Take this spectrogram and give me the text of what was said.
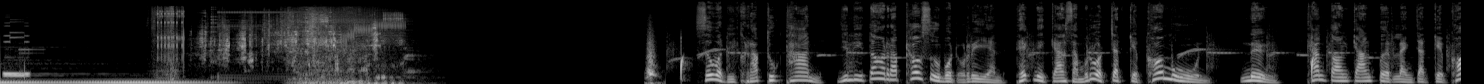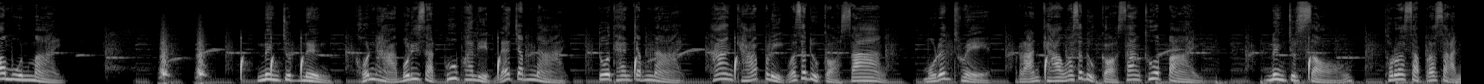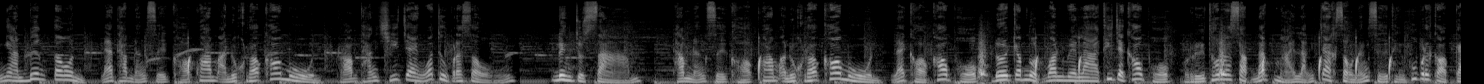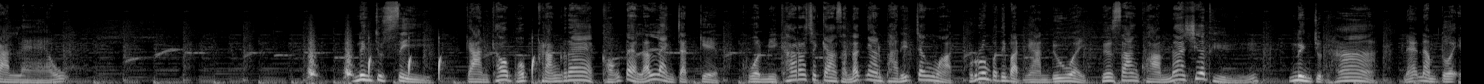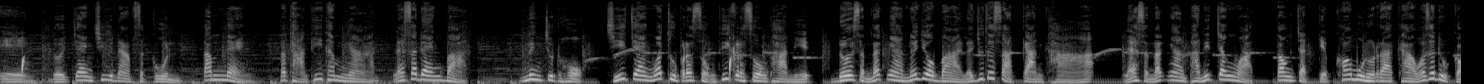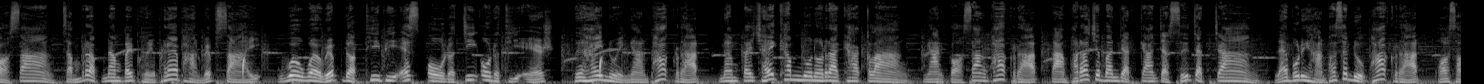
สวัสดีครับทุกท่าน ยินดีต้อนรับเข้าสู่บทเรียน เทคนิคการสำรวจจัดเก็บข้อมูล 1. ขั้นตอนการเปิดแหล่งจัดเก็บข้อมูลใหม่ 1.1 ค้นหาบริษัทผู้ผลิตและจำหน่าย ตัวแทนจำหน่าย ห้างค้าปลีกวัสดุก่อสร้าง Modern Trade ร้านค้าวัสดุก่อสร้างทั่วไป 1.2 โทรศัพท์ประสานงานเบื้องต้น และทำหนังสือขอความอนุเคราะห์ข้อมูล พร้อมทั้งชี้แจงวัตถุประสงค์ 1.3 ทำหนังสือขอความอนุเคราะห์ข้อมูล และขอเข้าพบ โดยกำหนดวันเวลาที่จะเข้าพบ หรือโทรศัพท์นัดหมายหลังจากส่งหนังสือถึงผู้ประกอบการแล้ว 1.4 การเข้าพบครั้งแรกของแต่ละแหล่งจัดเก็บ ควรมีข้าราชการสำนักงานพาณิชย์จังหวัด ร่วมปฏิบัติงานด้วย เพื่อสร้างความน่าเชื่อถือ 1.5 แนะนำตัวเอง โดยแจ้งชื่อนามสกุลตำแหน่ง สถานที่ทำงาน และแสดงบัตร 1.6 ชี้แจงวัตถุประสงค์ที่กระทรวงพาณิชย์ โดยสำนักงานนโยบายและยุทธศาสตร์การค้า และสำนักงานพาณิชย์จังหวัด ต้องจัดเก็บข้อมูลราคาวัสดุก่อสร้างสำหรับนำไปเผยแพร่ผ่านเว็บไซต์ www.tpso.go.th เพื่อให้หน่วยงานภาครัฐนำไปใช้คำนวณราคากลาง งานก่อสร้างภาครัฐ ตามพระราชบัญญัติการจัดซื้อจัดจ้าง และบริหารพัสดุภาครัฐ พศ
